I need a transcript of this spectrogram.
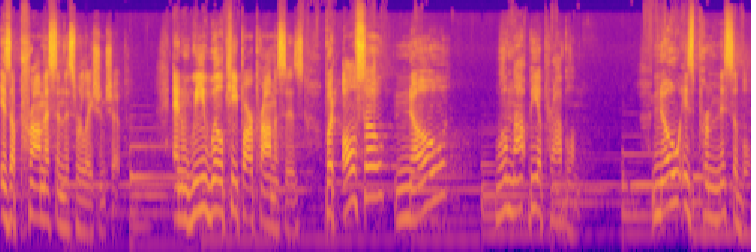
is a promise in this relationship and we will keep our promises, but also no will not be a problem. No is permissible,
